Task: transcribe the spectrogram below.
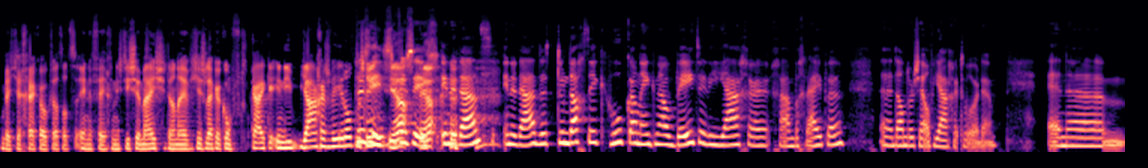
beetje gek ook dat dat ene veganistische meisje dan eventjes lekker komt kijken in die jagerswereld precies, misschien. Ja, precies, ja. inderdaad, inderdaad. Dus toen dacht ik, hoe kan ik nou beter die jager gaan begrijpen uh, dan door zelf jager te worden? En uh,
